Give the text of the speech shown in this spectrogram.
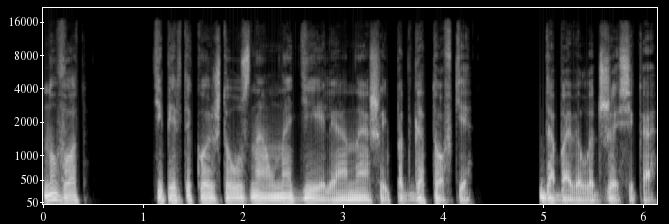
«Ну вот, теперь ты кое-что узнал на деле о нашей подготовке», — добавила Джессика.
